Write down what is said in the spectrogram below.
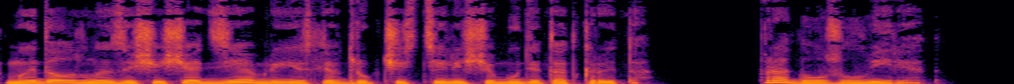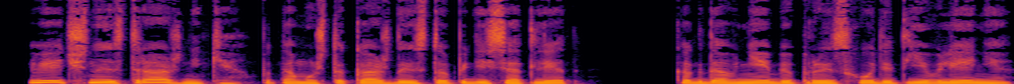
«Мы должны защищать землю, если вдруг чистилище будет открыто», — продолжил Вириат. Вечные стражники, потому что каждые 150 лет, когда в небе происходит явление,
